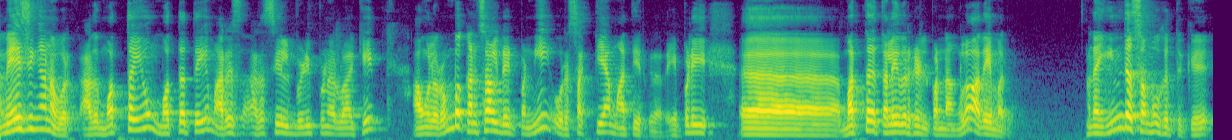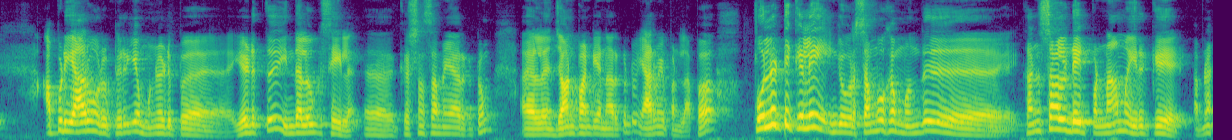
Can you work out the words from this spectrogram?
அமேசிங்கான ஒர்க் அது மொத்தையும் மொத்தத்தையும் அரசு அரசியல் விழிப்புணர்வாக்கி அவங்கள ரொம்ப கன்சாலிடேட் பண்ணி ஒரு சக்தியாக மாற்றியிருக்கிறார் எப்படி மற்ற தலைவர்கள் பண்ணாங்களோ அதே மாதிரி. ஆனால் இந்த சமூகத்துக்கு அப்படி யாரும் ஒரு பெரிய முன்னெடுப்பை எடுத்து இந்த அளவுக்கு செய்யலை. கிருஷ்ணசாமியாக இருக்கட்டும் அதில் ஜான் பாண்டியனாக இருக்கட்டும் யாருமே பண்ணல. அப்போ பொலிட்டிக்கலி இங்கே ஒரு சமூகம் வந்து கன்சாலிடேட் பண்ணாமல் இருக்குது அப்படின்னா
